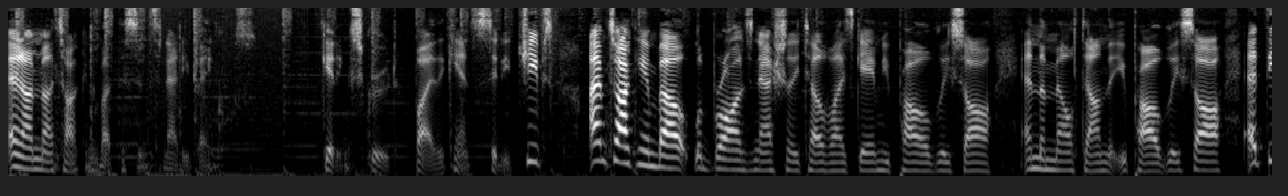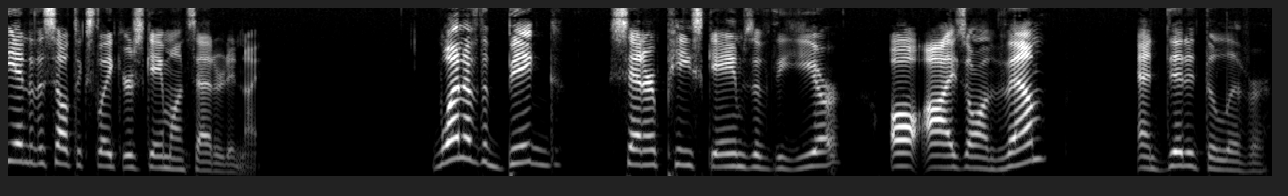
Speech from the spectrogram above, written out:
And I'm not talking about the Cincinnati Bengals getting screwed by the Kansas City Chiefs. I'm talking about LeBron's nationally televised game you probably saw and the meltdown that you probably saw at the end of the Celtics Lakers game on Saturday night. One of the big centerpiece games of the year, all eyes on them, and did it deliver?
